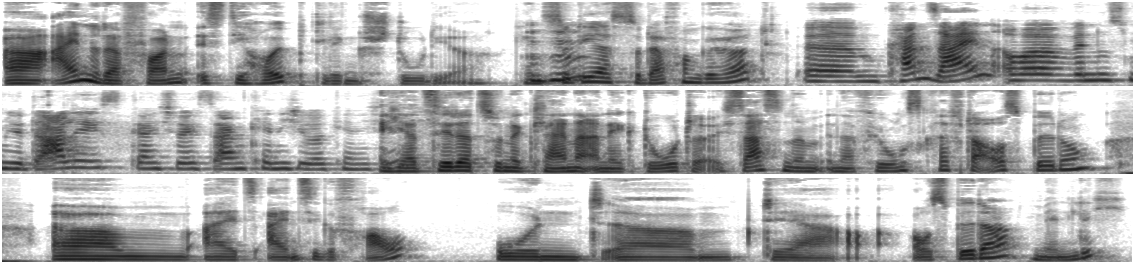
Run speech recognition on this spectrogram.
Äh, eine davon ist die Häuptlingsstudie. Kennst du die? Hast du davon gehört? Ähm, kann sein, aber wenn du es mir darlegst, kann ich vielleicht sagen, kenne ich oder kenne ich Ich nicht. erzähle dazu eine kleine Anekdote. Ich saß in, einem, in einer Führungskräfteausbildung ähm, als einzige Frau und ähm, der Ausbilder, männlich,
